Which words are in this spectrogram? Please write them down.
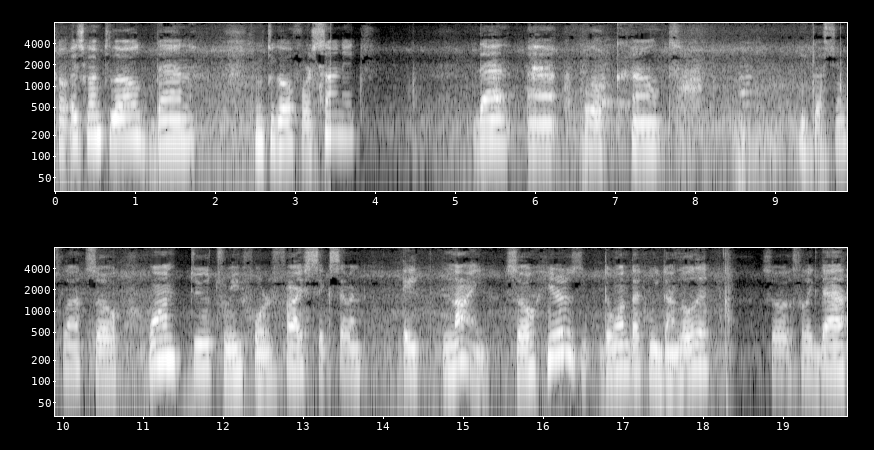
So it's going to load, then going to go for Sonic. Then uh, we'll count the costume slot. So one, two, three, four, five, six, seven, eight, nine. So here's the one that we downloaded. So so like that.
